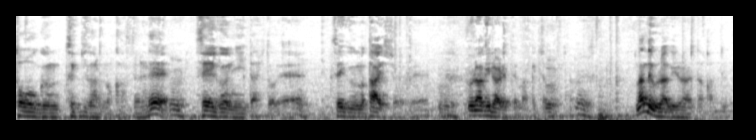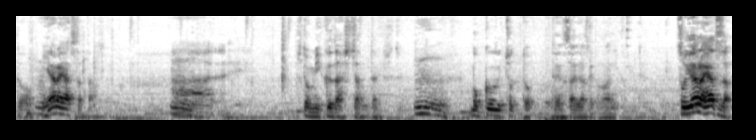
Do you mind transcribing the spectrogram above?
東軍関ヶ原の合戦で西軍にいた人で西軍の大将で裏切られて負けちゃったんですけどなんで裏切られたかっていうと嫌なやつだったんですよ。あ人見下しちゃったりして。うん。僕ちょっと天才だけど何かそう嫌なやつだっ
